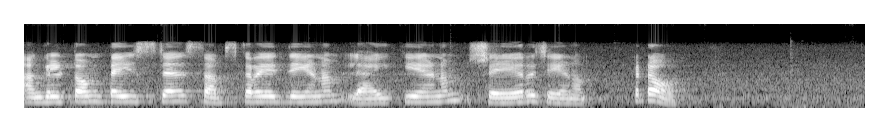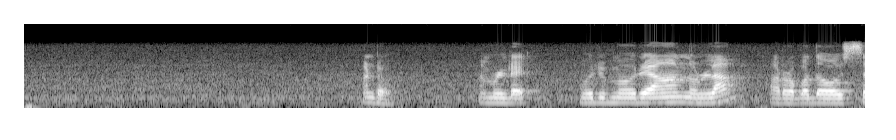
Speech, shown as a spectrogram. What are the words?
അങ്കിൾ ടോം ടേസ്റ്റ് സബ്സ്ക്രൈബ് ചെയ്യണം ലൈക്ക് ചെയ്യണം ഷെയർ ചെയ്യണം. കേട്ടോ? കണ്ടോ? നമ്മളുടെ മുരുമുരാന്നുള്ള റവദോശ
